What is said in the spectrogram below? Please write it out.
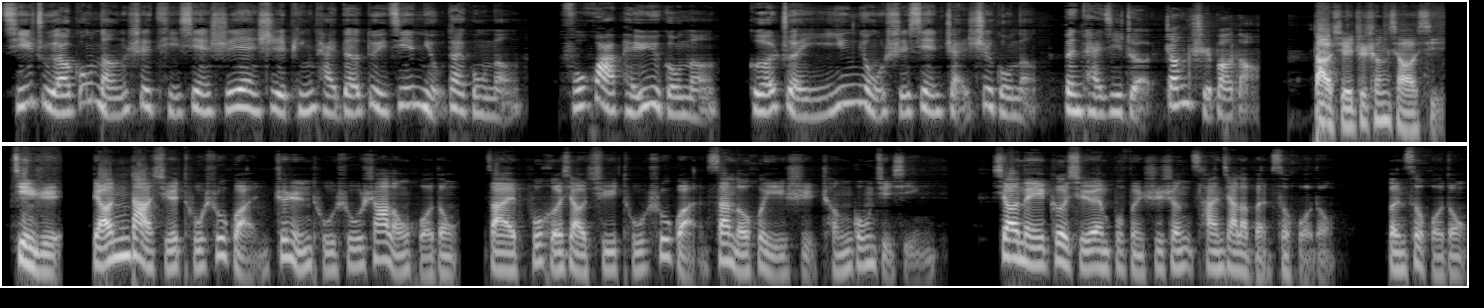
其主要功能是体现实验室平台的对接纽带功能。孵化培育功能和转移应用实现展示功能。本台记者张驰报道。大学之声消息：近日，辽宁大学图书馆真人图书沙龙活动在蒲河校区图书馆三楼会议室成功举行。校内各学院部分师生参加了本次活动。本次活动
